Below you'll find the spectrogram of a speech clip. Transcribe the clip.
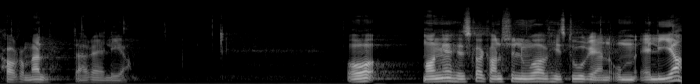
Karmel, der er Elia. Og mange husker kanskje noe av historien om Elia.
